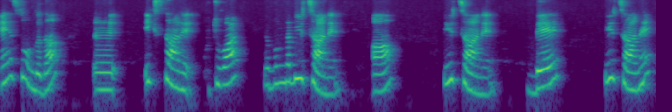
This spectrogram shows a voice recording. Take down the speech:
en sonunda da e, x tane kutu var ve bunda bir tane A, bir tane B, bir tane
